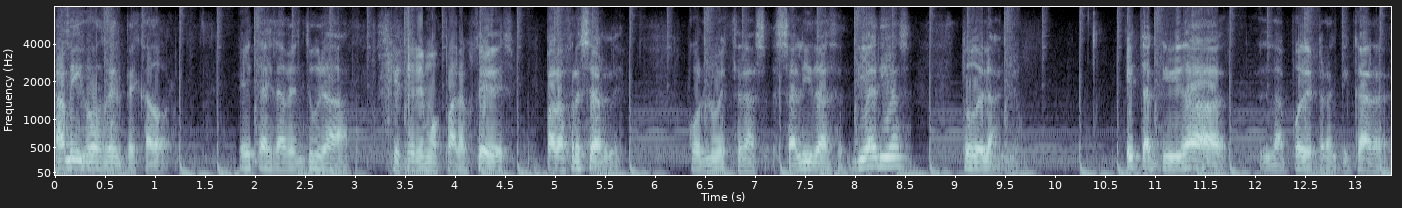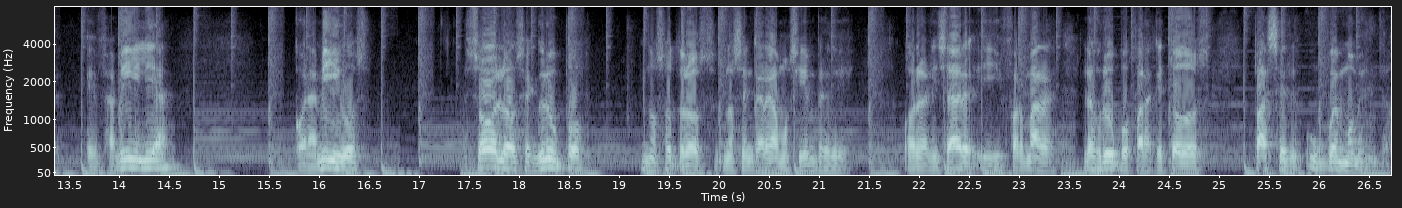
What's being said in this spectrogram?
Amigos del pescador, esta es la aventura que tenemos para ustedes, para ofrecerles con nuestras salidas diarias todo el año. Esta actividad la puede practicar en familia, con amigos, solos, en grupo. Nosotros nos encargamos siempre de organizar y formar los grupos para que todos pasen un buen momento.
